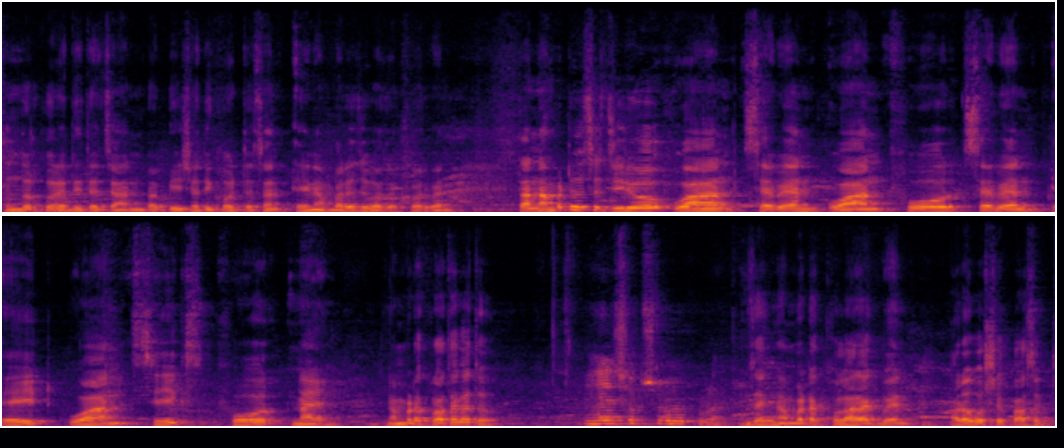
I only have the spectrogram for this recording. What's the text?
সুন্দর করে দিতে চান বা বিয়ে শাদী করতে চান, এই নাম্বারে যোগাযোগ করবেন। তার নাম্বারটি হচ্ছে zero one seven one four seven eight one six four nine. নাম্বারটা খোলা থাকে? তো হ্যাঁ সবসময় খোলা থাকে। নাম্বারটা খোলা রাখবেন। আর অবশ্যই পাঁচক্ত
